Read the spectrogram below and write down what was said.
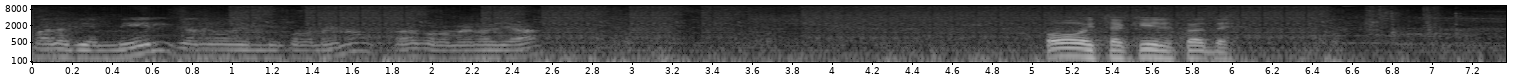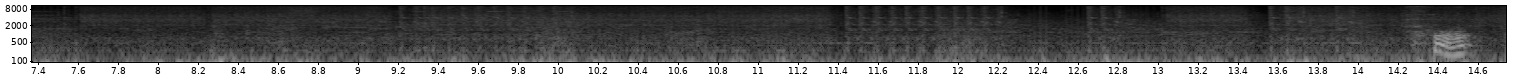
Vale, 10.000, ya tengo 10.000 por lo menos, ¿sabes? Por lo menos ya. Oh, está aquí, espérate.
